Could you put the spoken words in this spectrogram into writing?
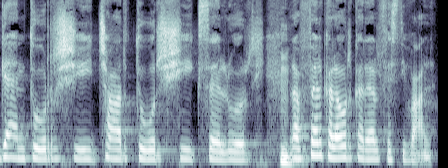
Gantt-uri și chart-uri și Excel-uri, la fel ca la oricare alt festival.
